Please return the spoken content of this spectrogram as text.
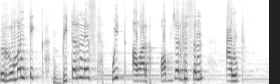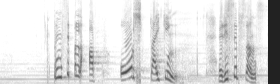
romantic bitterness with our observation and principle of or striking receptions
